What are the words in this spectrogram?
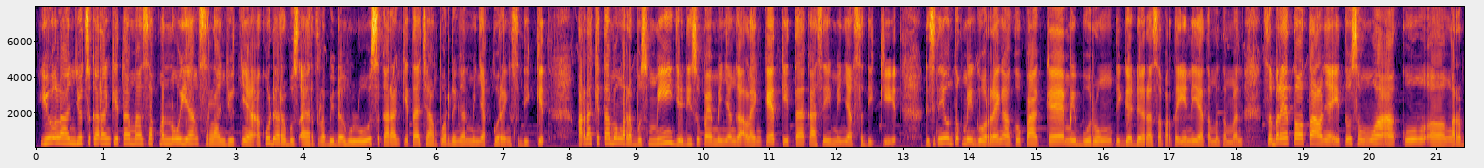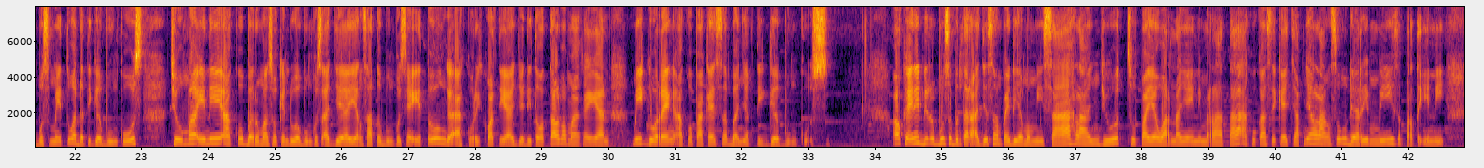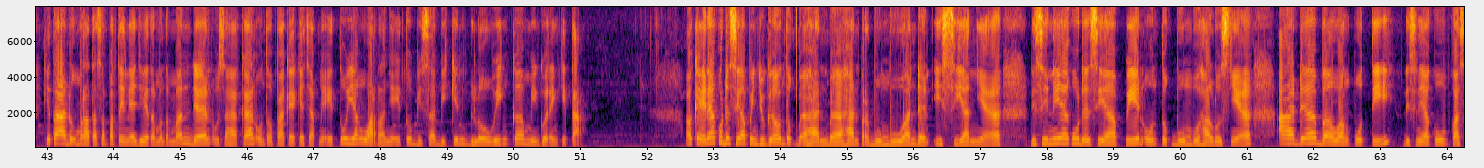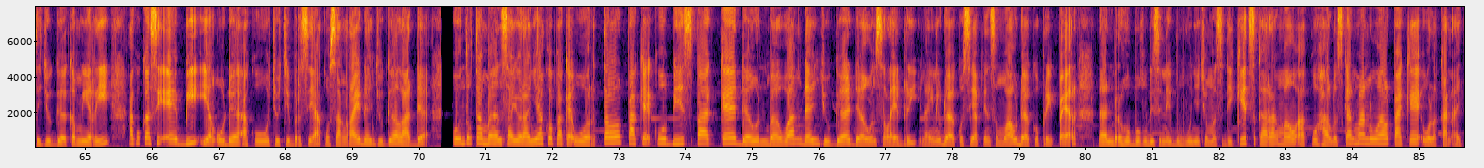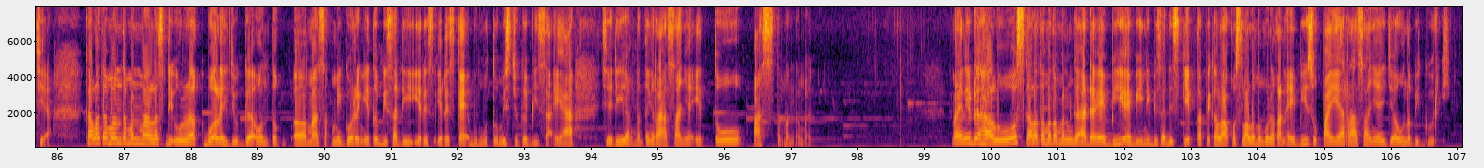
Yuk lanjut sekarang kita masak menu yang selanjutnya. Aku udah rebus air terlebih dahulu Sekarang kita campur dengan minyak goreng sedikit. Karena kita mau ngerebus mie Jadi supaya minyak nggak lengket Kita kasih minyak sedikit. Di sini untuk mie goreng aku pakai mie burung tiga darah seperti ini ya teman-teman. Sebenarnya totalnya itu semua aku e, ngerebus mie itu ada tiga bungkus. Cuma ini aku baru masukin dua bungkus aja. Yang satu bungkusnya itu nggak aku record ya Jadi total pemakaian mie goreng aku pakai sebanyak 3 bungkus. Oke ini direbus sebentar aja sampai dia memisah. Lanjut supaya warnanya ini merata Aku kasih kecapnya langsung dari mie seperti ini. Kita aduk merata seperti ini aja ya teman-teman. Dan usahakan untuk pakai kecapnya itu Yang warnanya itu bisa bikin glowing ke mie goreng kita Oke, ini aku udah siapin juga untuk bahan-bahan perbumbuan dan isiannya. Di sini aku udah siapin untuk bumbu halusnya. Ada bawang putih, di sini aku kasih juga kemiri, aku kasih ebi yang udah aku cuci bersih, aku sangrai dan juga lada. Untuk tambahan sayurannya aku pakai wortel, pakai kubis, pakai daun bawang dan juga daun seledri. Nah, ini udah aku siapin semua, udah aku prepare dan berhubung di sini bumbunya cuma sedikit, sekarang mau aku haluskan manual pakai ulekan aja. Kalau teman-teman males diulek, boleh juga untuk uh, masak mie goreng itu bisa diiris-iris kayak bumbu tumis juga bisa ya. Jadi yang penting rasanya itu pas teman-teman. Nah ini udah halus, kalau teman-teman nggak ada ebi, ebi ini bisa di skip Tapi kalau aku selalu menggunakan ebi supaya rasanya jauh lebih gurih.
